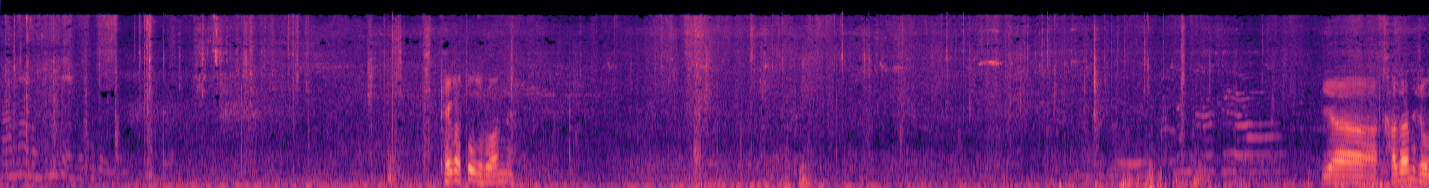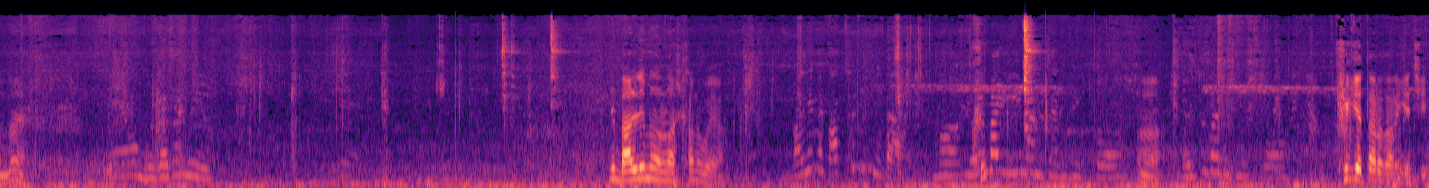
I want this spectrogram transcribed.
하나는 힘들어, 그래. 배가 또 들어왔네 이야 가자미 좋네 네, 이거 물가산이요. 이 말리면 얼마씩 하는 거예요? 말리면 다 틀립니다. 뭐, 10마리 2만원짜리도 있고, 어 12마리도 있고. 크기에 따라 다르겠지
